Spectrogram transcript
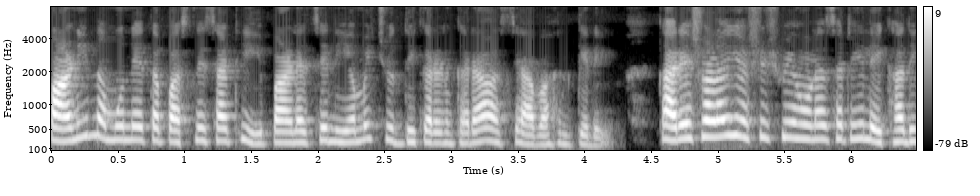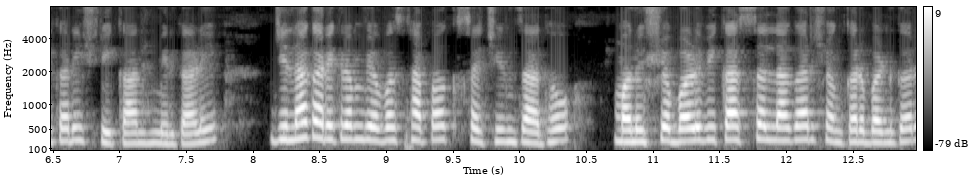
पाणी नमुने तपासणीसाठी पाण्याचे नियमित शुद्धीकरण करा असे आवाहन केले. कार्यशाळा यशस्वी होण्यासाठी लेखाधिकारी श्रीकांत मिरगाळे जिल्हा कार्यक्रम व्यवस्थापक सचिन जाधव मनुष्यबळ विकास सल्लागार शंकर बंडकर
